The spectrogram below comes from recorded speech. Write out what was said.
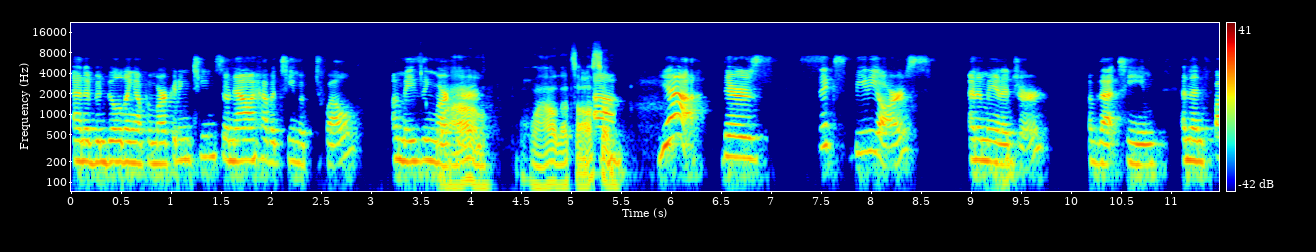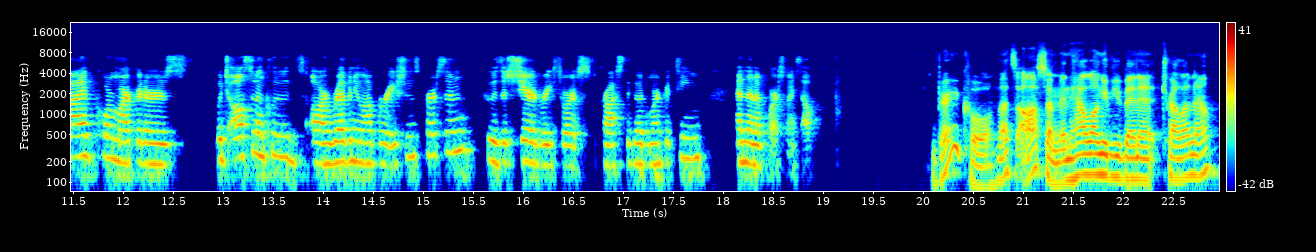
and have been building up a marketing team. So now I have a team of 12 amazing marketers. Wow, wow that's awesome. Um, yeah, there's six BDRs and a manager of that team, and then five core marketers, which also includes our revenue operations person, who is a shared resource across the go to market team, and then, of course, myself. Very cool. That's awesome. And how long have you been at Trella now?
